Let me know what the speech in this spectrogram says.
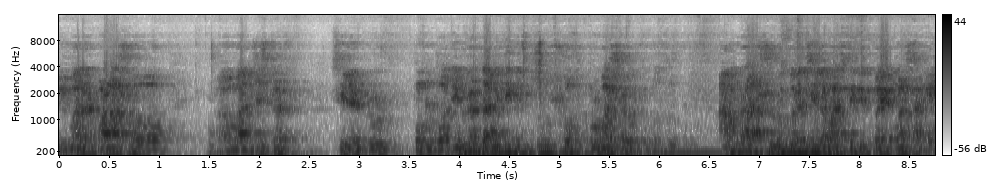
বিমানের ভাড়া সহ ম্যানচেস্টার সিলেট রুট পুনর্বাদ এগুলোর দাবিতে কিন্তু সব প্রবাসী ঐক্যবদ্ধ। আমরা শুরু করেছিলাম আজ থেকে কয়েক মাস আগে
